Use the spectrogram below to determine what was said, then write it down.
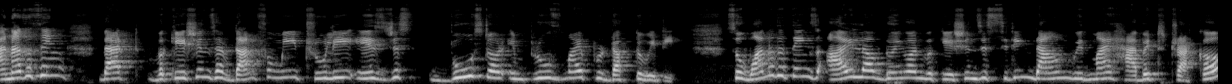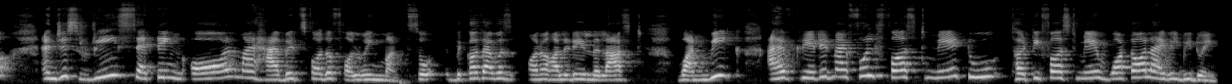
Another thing that vacations have done for me truly is just boost or improve my productivity. So, one of the things I love doing on vacations is sitting down with my habit tracker and just resetting all my habits for the following month. So, because I was on a holiday in the last one week, I have created my full 1st May to 31st May, what all I will be doing.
